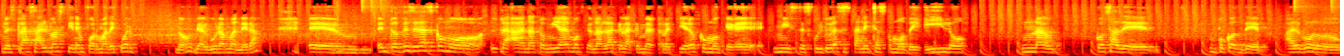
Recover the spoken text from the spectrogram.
nuestras almas tienen forma de cuerpo. ¿no? De alguna manera. Eh, entonces esa es como la anatomía emocional a la que me refiero, como que mis esculturas están hechas como de hilo, una cosa de un poco de algo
